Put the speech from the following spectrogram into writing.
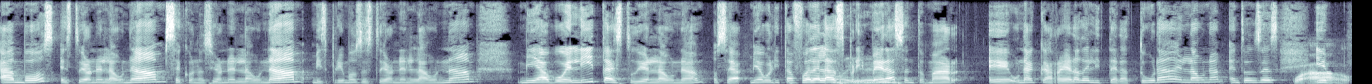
ambos, estudiaron en la UNAM, se conocieron en la UNAM, mis primos estudiaron en la UNAM, mi abuelita estudió en la UNAM, o sea, mi abuelita fue de las Muy primeras bien. en tomar eh, una carrera de literatura en la UNAM, entonces, Wow.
